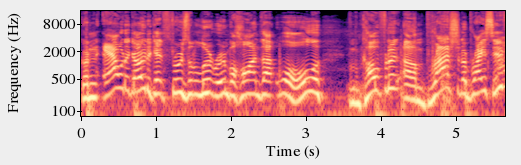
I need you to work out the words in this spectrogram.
Got an hour to go to get through to the loot room behind that wall. I'm confident, um, I'm brash and abrasive.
